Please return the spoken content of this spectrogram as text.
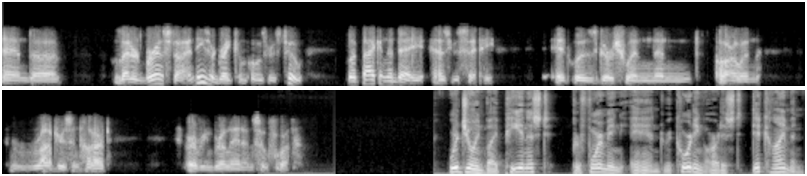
and uh, Leonard Bernstein. These are great composers too. But back in the day, as you say, it was Gershwin and Arlen, Rodgers and Hart, Irving Berlin, and so forth. We're joined by pianist, performing, and recording artist Dick Hyman.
